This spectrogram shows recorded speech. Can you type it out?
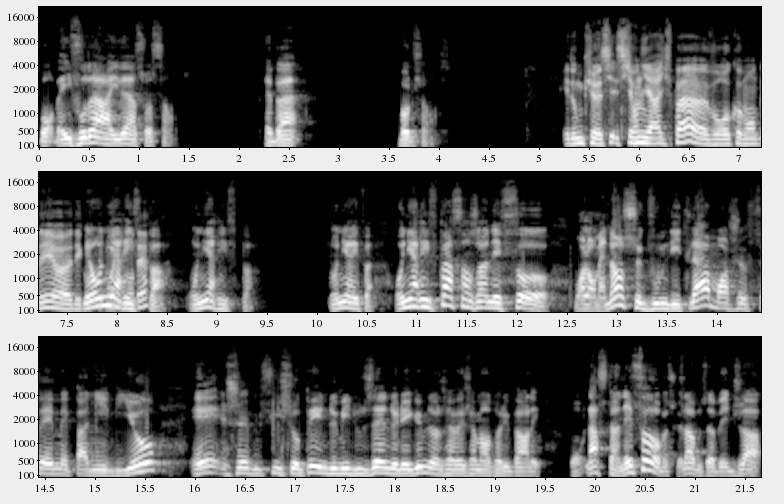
Bon, ben, il faudrait arriver à 60. Eh ben, bonne chance. Et donc, euh, si, si, on n'y arrive pas, vous recommandez des Mais on n'y arrive pas. On n'y arrive pas. On n'y arrive pas. On n'y arrive pas sans un effort. Bon, alors maintenant, ce que vous me dites là, moi, je fais mes paniers bio et je me suis chopé une demi-douzaine de légumes dont j'avais jamais entendu parler. Bon, là, c'est un effort, parce que là, vous avez déjà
